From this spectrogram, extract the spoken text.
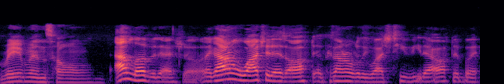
Raven's Home. I love it that show. Like I don't watch it as often because I don't really watch TV that often, but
